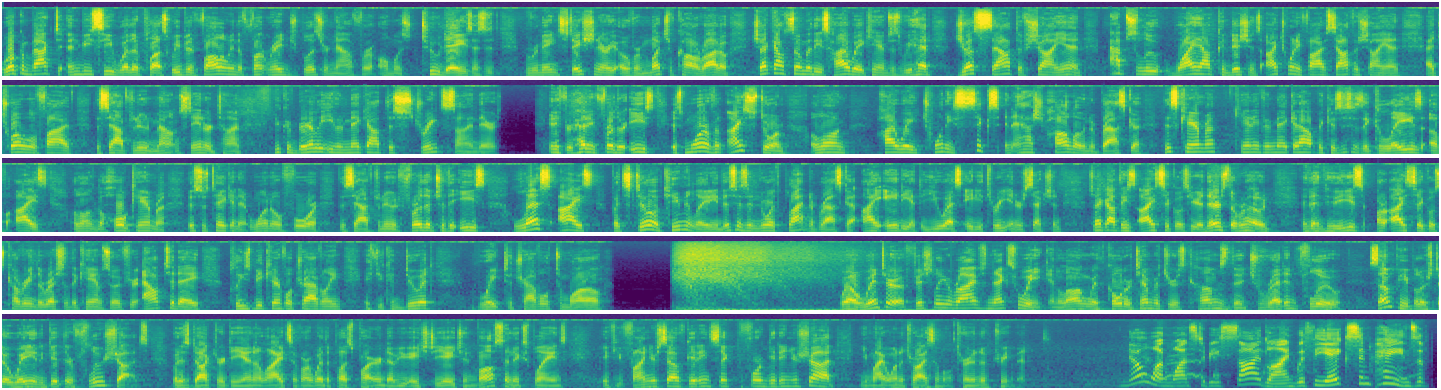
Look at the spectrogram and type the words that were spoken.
Welcome back to NBC Weather Plus. We've been following the front range blizzard now for almost two days as it remains stationary over much of Colorado. Check out some of these highway cams as we head just south of Cheyenne. Absolute whiteout conditions. I-25 south of Cheyenne at 12.05 this afternoon Mountain Standard Time. You can barely even make out this street sign there. And if you're heading further east, it's more of an ice storm along Highway 26 in Ash Hollow, Nebraska. This camera can't even make it out because this is a glaze of ice along the whole camera. This was taken at 104 this afternoon. Further to the east, less ice, but still accumulating. This is in North Platte, Nebraska, I-80 at the US 83 intersection. Check out these icicles here. There's the road, and then these are icicles covering the rest of the cam. So if you're out today, please be careful traveling. If you can do it, wait to travel tomorrow. Well, winter officially arrives next week, and along with colder temperatures comes the dreaded flu. Some people are still waiting to get their flu shots, but as Dr. Deanna Lights of our Weather Plus partner WHDH in Boston explains, if you find yourself getting sick before getting your shot, you might want to try some alternative treatment. No one wants to be sidelined with the aches and pains of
